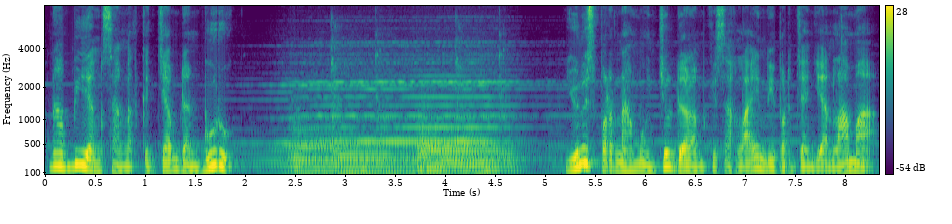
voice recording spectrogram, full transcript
nabi yang sangat kejam dan buruk. Yunus pernah muncul dalam kisah lain di Perjanjian Lama,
